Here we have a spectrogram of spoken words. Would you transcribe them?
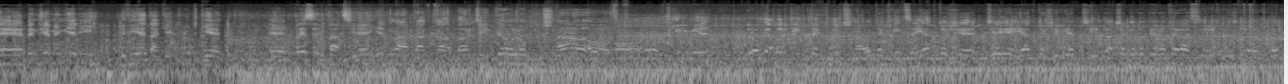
e, będziemy mieli dwie takie krótkie e, prezentacje. Jedna taka bardziej geologiczna o, o, o firmie, druga bardziej techniczna, o technice, jak to się dzieje, jak to się wierci, dlaczego dopiero teraz do, do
